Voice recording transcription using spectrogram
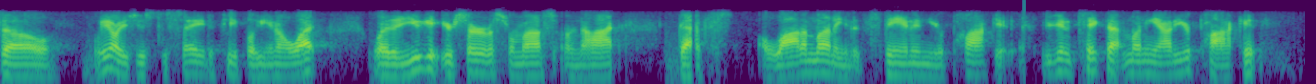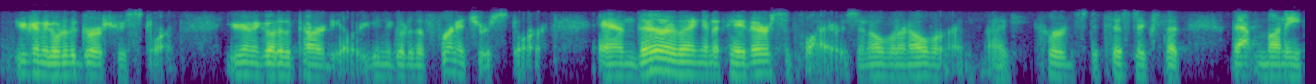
So we always used to say to people, you know what? Whether you get your service from us or not, that's a lot of money that's staying in your pocket. You're going to take that money out of your pocket. You're going to go to the grocery store. You're going to go to the car dealer. You're going to go to the furniture store. And they're then going to pay their suppliers and over and over. And I've heard statistics that that money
